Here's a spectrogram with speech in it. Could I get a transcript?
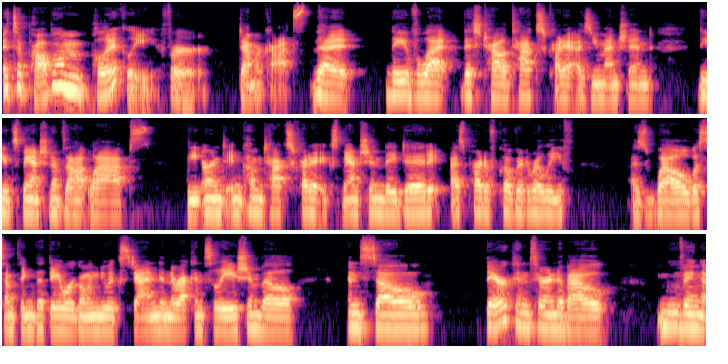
it's a problem politically for Democrats that they've let this child tax credit, as you mentioned, the expansion of that lapse the earned income tax credit expansion they did as part of COVID relief as well was something that they were going to extend in the reconciliation bill. And so they're concerned about moving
